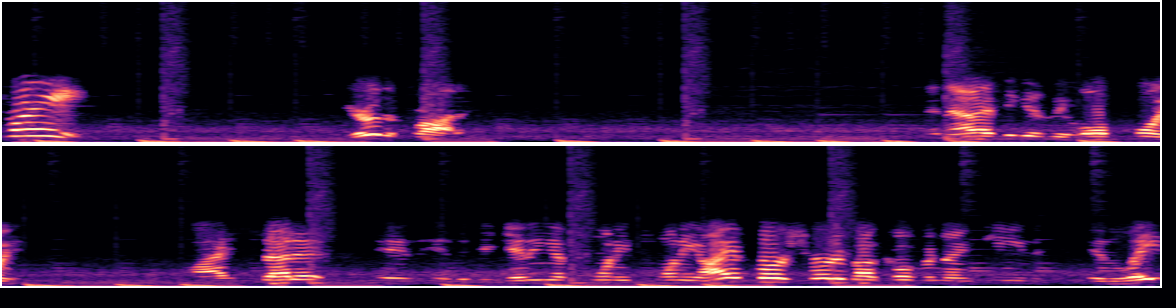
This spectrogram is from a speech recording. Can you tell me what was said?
free. You're the product. And that, I think, is the whole point. I said it in, in the beginning of 2020. I first heard about COVID 19 in late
